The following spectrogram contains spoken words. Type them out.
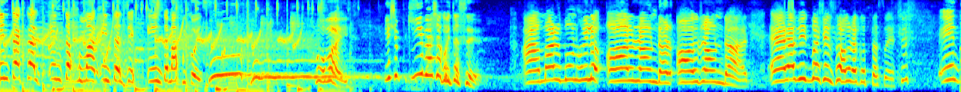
انت كلب انت حمار انت زفت انت ما في كويس ও ভাই এসব কি ভাষা কইতাছে আমার বোন হইল অলরাউন্ডার অলরাউন্ডার অ্যারাবিক ভাষায় ঝগড়া করতেছে انت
